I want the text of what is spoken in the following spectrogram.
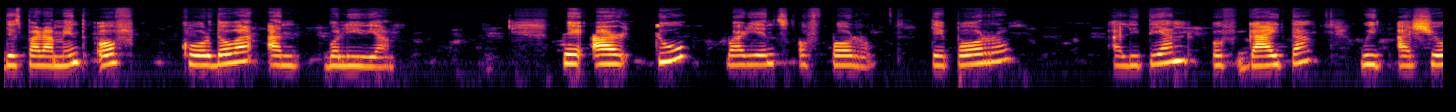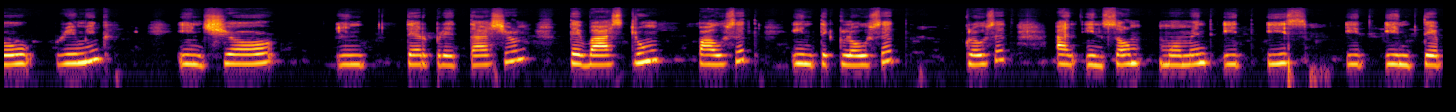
department of Córdoba and Bolivia. There are two variants of porro: the porro Alitian of gaita with a short rhyming in short interpretation, the drum paused in the closet, closet and in some moment it is it in the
